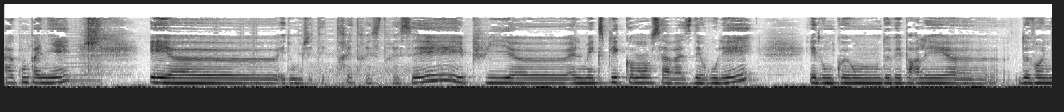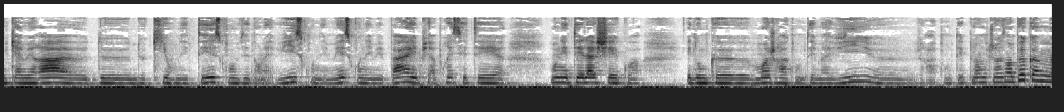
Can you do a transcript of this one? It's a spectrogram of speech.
accompagnée et, euh, et donc j'étais très très stressée. Et puis euh, elle m'explique comment ça va se dérouler. Et donc euh, on devait parler euh, devant une caméra euh, de, de, qui on était, ce qu'on faisait dans la vie, ce qu'on aimait, ce qu'on n'aimait pas. Et puis après c'était, on était lâchés quoi. Et donc moi je racontais ma vie, je racontais plein de choses, un peu comme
